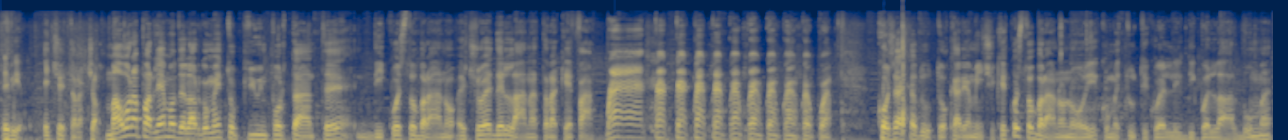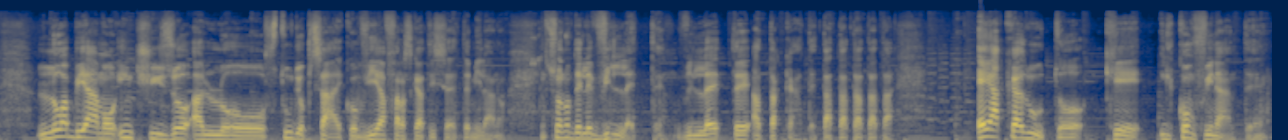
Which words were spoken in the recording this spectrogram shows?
E via. Eccetera. Ciao. Ma ora parliamo dell'argomento più importante di questo brano, e cioè dell'anatra che fa. Cos'è accaduto, cari amici? Che questo brano noi, come tutti quelli di quell'album, lo abbiamo inciso allo studio Psycho via Frascati 7 Milano. Sono delle villette, villette attaccate. Ta ta ta ta ta. È accaduto che il confinante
